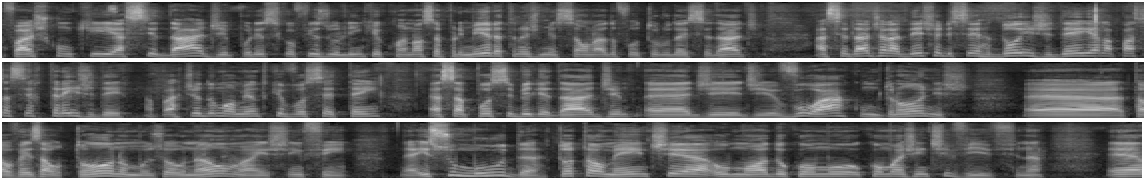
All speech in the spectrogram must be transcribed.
faz com que a cidade, por isso que eu fiz o link com a nossa primeira transmissão lá do Futuro das Cidades, a cidade ela deixa de ser 2D e ela passa a ser 3D. A partir do momento que você tem essa possibilidade é, de, de voar com drones é, talvez autônomos ou não, mas enfim, é, isso muda totalmente é, o modo como, como a gente vive. Né? É,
